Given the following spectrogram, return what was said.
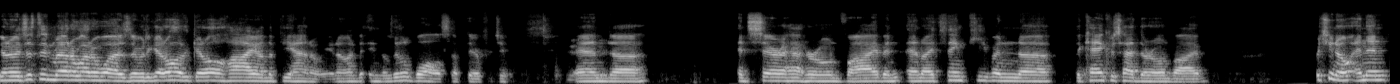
know, it just didn't matter what it was. It would get all get all high on the piano, you know, in, in the little waltz up there for Jimmy. Yeah, and uh, and Sarah had her own vibe, and and I think even uh, the Kankers had their own vibe. But you know, and then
